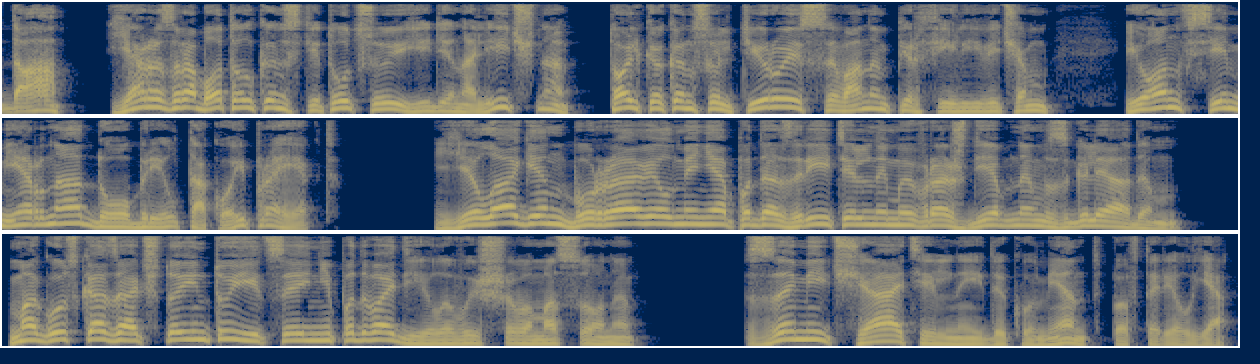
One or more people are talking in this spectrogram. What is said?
Да, я разработал Конституцию единолично, только консультируясь с Иваном Перфильевичем, и он всемерно одобрил такой проект. Елагин буравил меня подозрительным и враждебным взглядом. Могу сказать, что интуиция не подводила высшего масона. «Замечательный документ», — повторил я.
